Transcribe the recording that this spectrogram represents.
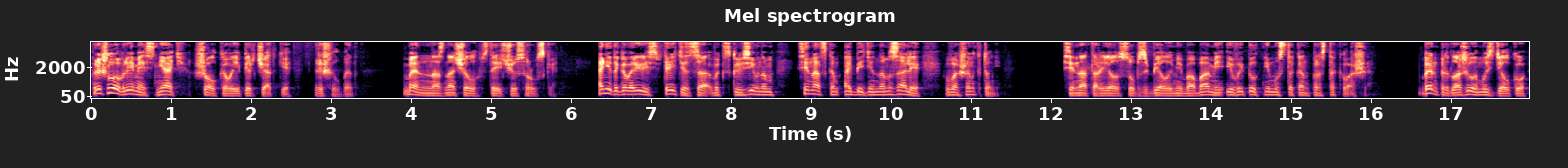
«Пришло время снять шелковые перчатки», — решил Бен. Бен назначил встречу с русской. Они договорились встретиться в эксклюзивном сенатском обеденном зале в Вашингтоне. Сенатор ел суп с белыми бобами и выпил к нему стакан простокваши. Бен предложил ему сделку.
